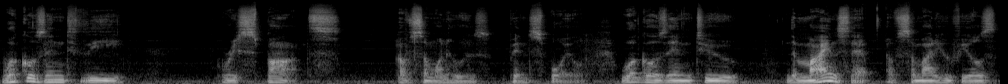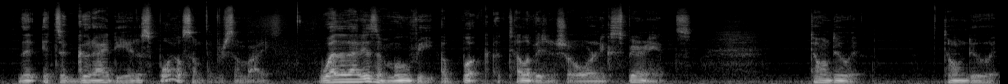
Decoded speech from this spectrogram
What goes into the response of someone who has been spoiled? What goes into the mindset of somebody who feels that it's a good idea to spoil something for somebody? Whether that is a movie, a book, a television show, or an experience. Don't do it. Don't do it.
